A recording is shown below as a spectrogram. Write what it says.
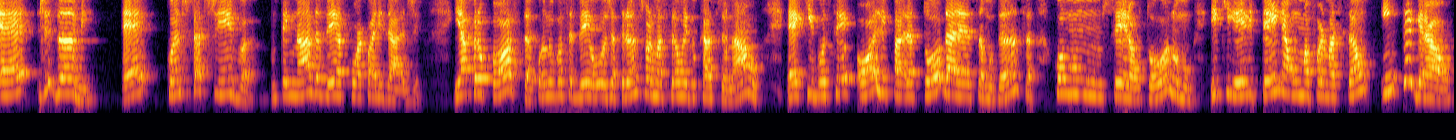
é de exame, é quantitativa, não tem nada a ver com a qualidade. E a proposta, quando você vê hoje a transformação educacional, é que você olhe para toda essa mudança como um ser autônomo e que ele tenha uma formação integral.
